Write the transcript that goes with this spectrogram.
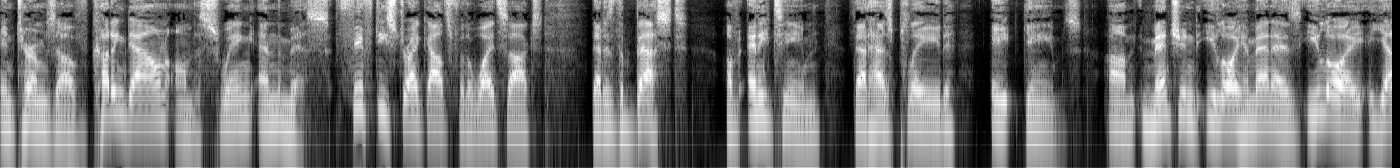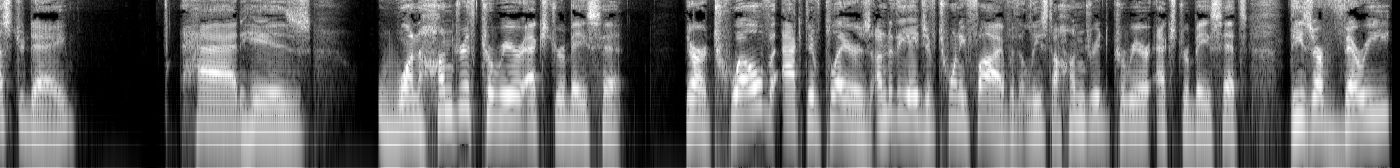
in terms of cutting down on the swing and the miss. 50 strikeouts for the White Sox. That is the best of any team that has played eight games. Um, mentioned Eloy Jimenez. Eloy yesterday had his 100th career extra base hit. There are 12 active players under the age of 25 with at least 100 career extra base hits. These are very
